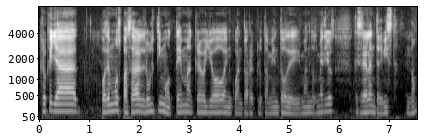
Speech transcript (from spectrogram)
creo que ya podemos pasar al último tema, creo yo, en cuanto a reclutamiento de mandos medios, que sería la entrevista, ¿no?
